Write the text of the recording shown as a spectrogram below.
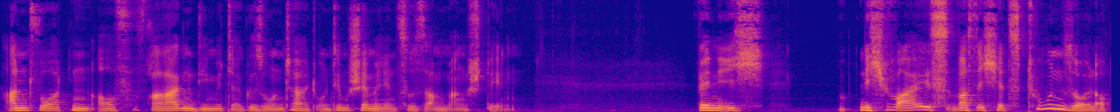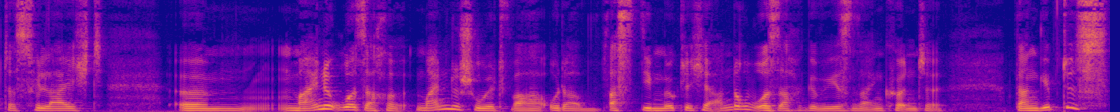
Antworten auf Fragen, die mit der Gesundheit und dem Schimmel in Zusammenhang stehen. Wenn ich nicht weiß, was ich jetzt tun soll, ob das vielleicht ähm, meine Ursache, meine Schuld war oder was die mögliche andere Ursache gewesen sein könnte, dann gibt es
